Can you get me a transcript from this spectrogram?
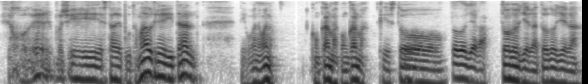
dice, joder, pues sí, está de puta madre y tal. Digo, bueno, bueno, con calma, con calma, que esto... Todo, llega. Todo llega, todo llega.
